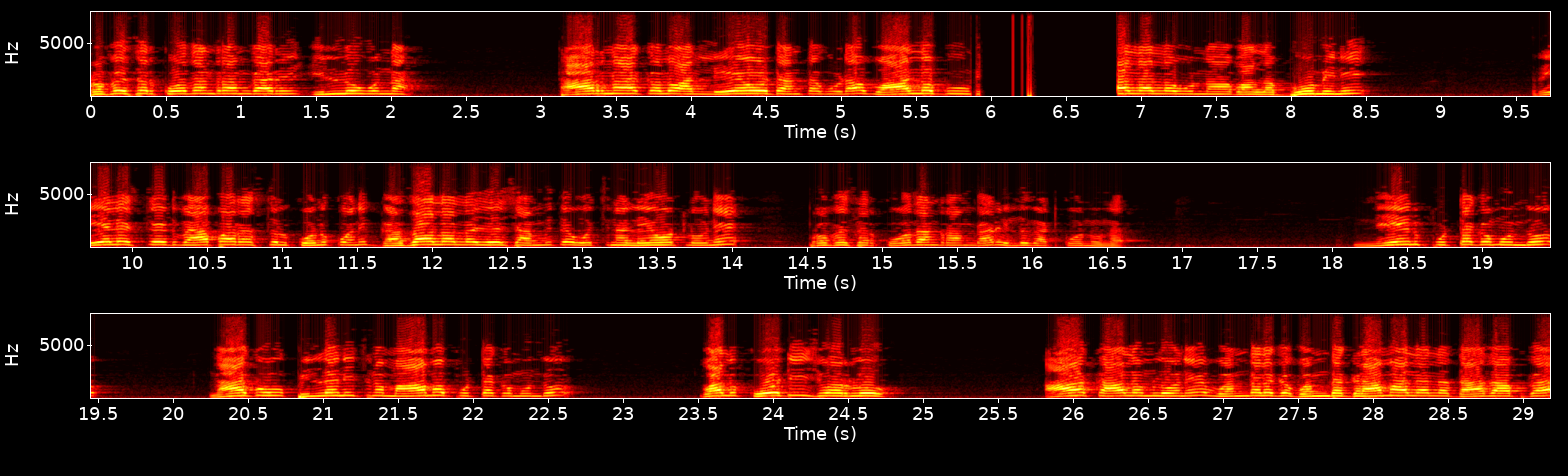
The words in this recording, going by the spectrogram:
ప్రొఫెసర్ కోదండరామ్ గారి ఇల్లు ఉన్న తార్నాకలో ఆ లేఅవుట్ అంతా కూడా వాళ్ళ భూమి గజాలలో ఉన్న వాళ్ళ భూమిని రియల్ ఎస్టేట్ వ్యాపారస్తులు కొనుక్కొని గజాలలో చేసి అమ్మితే వచ్చిన లేఅవుట్లోనే ప్రొఫెసర్ కోదండరామ్ గారు ఇల్లు కట్టుకొని ఉన్నారు. నేను పుట్టక ముందు నాకు పిల్లనిచ్చిన మామ పుట్టక ముందు వాళ్ళు కోటీశ్వరులు. ఆ కాలంలోనే వందల వంద గ్రామాలలో దాదాపుగా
